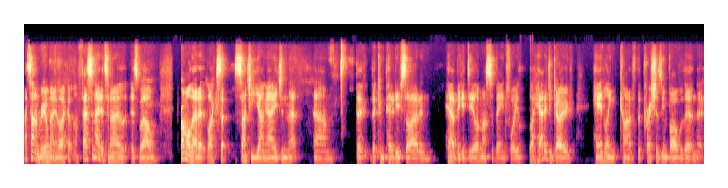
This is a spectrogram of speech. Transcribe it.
That's unreal, man. Like I'm fascinated to know as well from all that at like su- such a young age and that um, the the competitive side and how big a deal it must have been for you. Like, how did you go handling kind of the pressures involved with it and the,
